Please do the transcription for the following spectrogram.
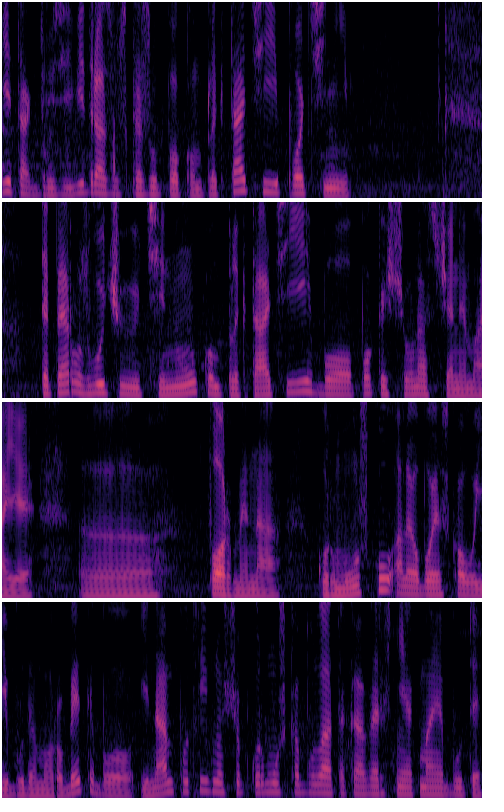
і так, друзі, відразу скажу по комплектації, по ціні. Тепер озвучую ціну комплектації, бо поки що у нас ще немає е, форми на кормушку, але обов'язково її будемо робити, бо і нам потрібно, щоб кормушка була така верхня, як має бути.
